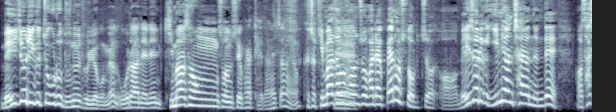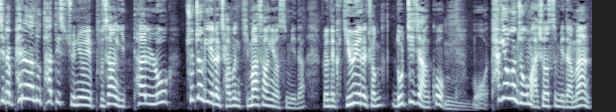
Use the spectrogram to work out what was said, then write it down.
메이저리그 쪽으로 눈을 돌려보면 올 한해는 김하성 선수의 활약 대단했잖아요. 그렇죠. 김하성 네. 선수 활약 빼놓을 수 없죠. 어, 메이저리그 2년 차였는데 어, 사실은 페르난도 타티스 주니어의 부상 이탈로 출전 기회를 잡은 김하성이었습니다. 그런데 그 기회를 적- 놓치지 않고 뭐 타격은 조금 아쉬웠습니다만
